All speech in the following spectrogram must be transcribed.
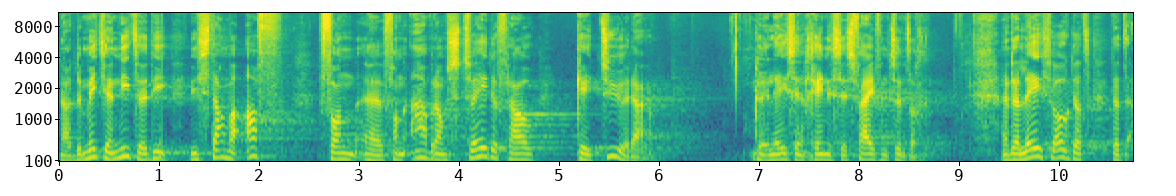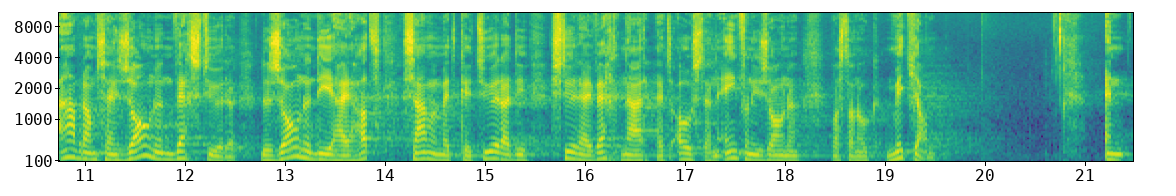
Nou, de Midjanieten die, die stammen af van, uh, van Abrahams tweede vrouw Ketura. Kun je lezen in Genesis 25. En daar lezen we ook dat, dat Abraham zijn zonen wegstuurde. De zonen die hij had samen met Ketura, die stuurde hij weg naar het oosten. En een van die zonen was dan ook Midjan. En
